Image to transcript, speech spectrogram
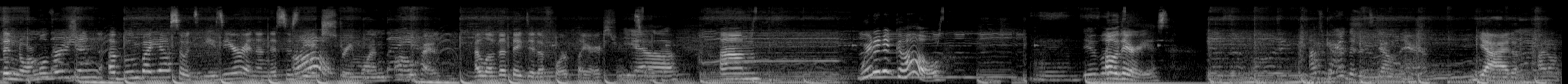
the normal version of Boombayah, so it's easier, and then this is the Oh. extreme one. Oh, okay. I love that they did a four-player extreme. Yeah. Um, where did it go? Like, Oh, there he is. That's weird that it's down there. Yeah, I don't. I don't.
